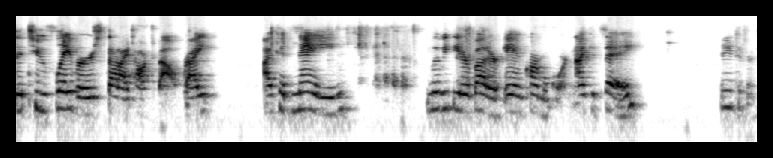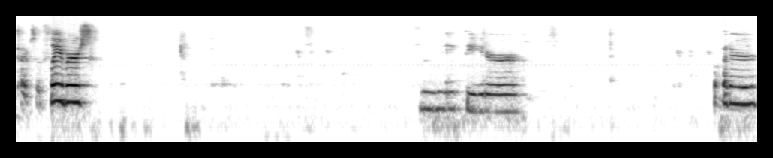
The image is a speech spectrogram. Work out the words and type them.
the two flavors that I talked about, right? I could name movie theater butter and caramel corn. I could say many different types of flavors. Movie theater butter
